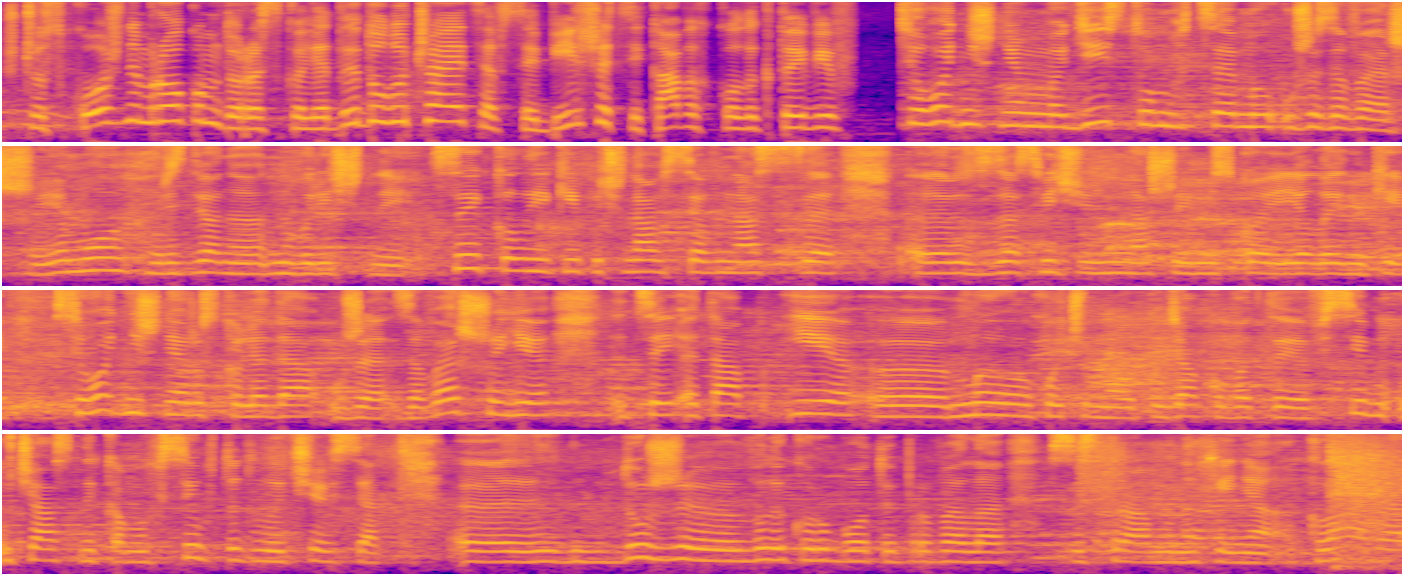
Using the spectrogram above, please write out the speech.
що з кожним роком до розколяди долучається все більше цікавих колективів. Сьогоднішнім дійством це ми вже завершуємо різдвяно-новорічний цикл, який починався в нас е, з засвідченням нашої міської ялинки. Сьогоднішня розколяда вже завершує цей етап, і е, ми хочемо подякувати всім учасникам, всім, хто долучився. Е, Дуже велику роботу провела сестра монахиня Клара,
